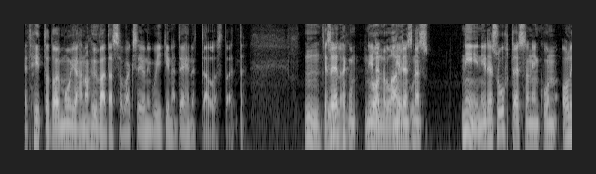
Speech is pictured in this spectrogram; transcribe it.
että hitto toi muijahan on hyvä tässä, vaikka se ei ole niin kuin ikinä tehnyt tällaista. Että. Mm, ja kyllä. se, että kun niiden, niiden, siinä, niin, niiden suhteessa niin kuin oli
